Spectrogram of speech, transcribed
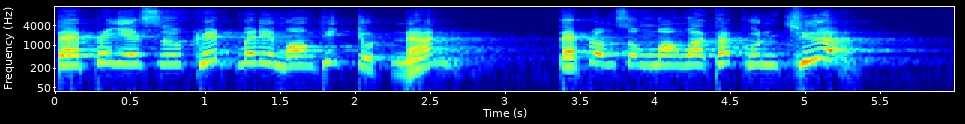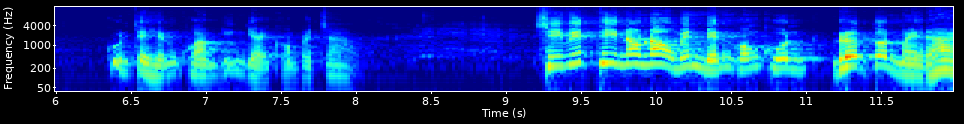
แต่พระเยซูคริสต์ไม่ได้มองที่จุดนั้น แต่พระองค์ทรงมองว่าถ้าคุณเชื่อ คุณจะเห็นความยิ่งใหญ่ของพระเจ้า ชีวิตที่เน่าๆเหม็นๆของคุณเริ่มต้นใหม่ได้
